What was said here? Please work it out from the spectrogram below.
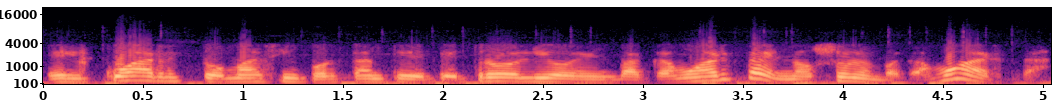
el cuarto más importante de petróleo en Vaca Muerta, y no solo en Vaca Muerta.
